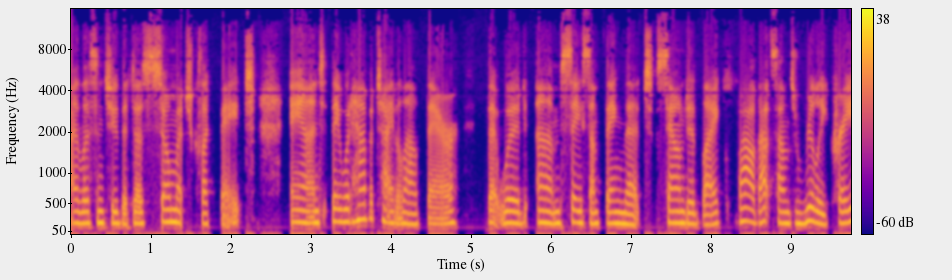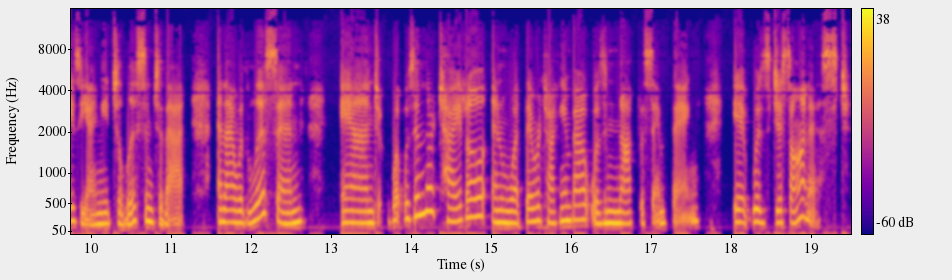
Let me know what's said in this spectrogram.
I listened to that does so much clickbait, and they would have a title out there that would um, say something that sounded like, "Wow, that sounds really crazy. I need to listen to that," and I would listen, and what was in their title and what they were talking about was not the same thing. It was dishonest.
